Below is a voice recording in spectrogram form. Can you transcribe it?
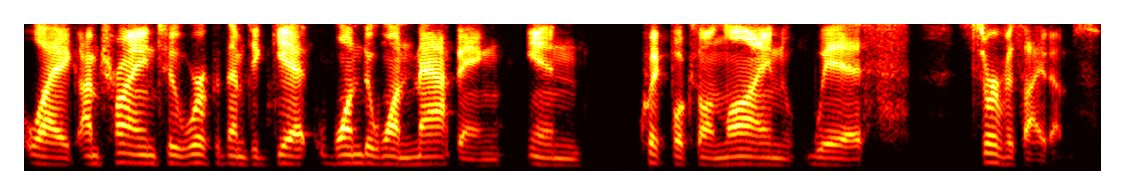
like i'm trying to work with them to get one-to-one mapping in quickbooks online with service items.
